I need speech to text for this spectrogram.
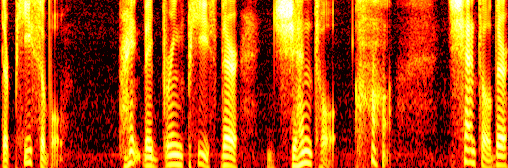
They're peaceable, right? They bring peace. They're gentle. gentle. They're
